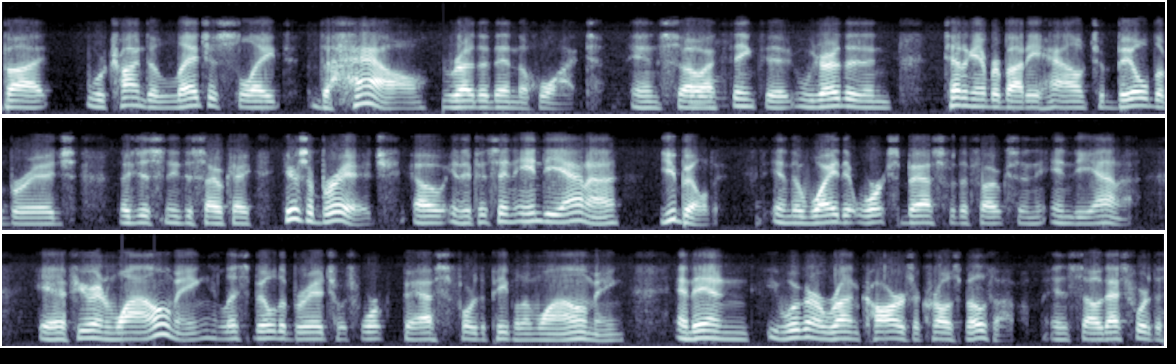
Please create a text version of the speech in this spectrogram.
but we're trying to legislate the how rather than the what. And so I think that rather than telling everybody how to build the bridge, they just need to say, okay, here's a bridge. Oh, and if it's in Indiana, you build it in the way that works best for the folks in Indiana if you're in Wyoming, let's build a bridge which works best for the people in Wyoming, and then we're going to run cars across both of them. And so that's where the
